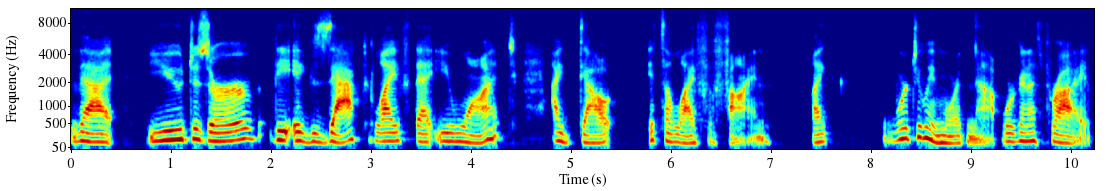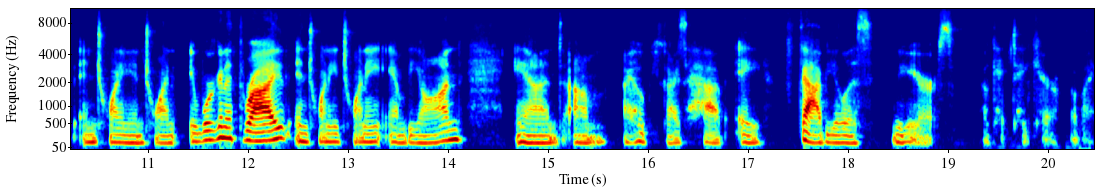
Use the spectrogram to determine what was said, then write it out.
that you deserve the exact life that you want. I doubt it's a life of fine. Like we're doing more than that. We're going to thrive in 20 and 20. We're going to thrive in 2020 and beyond. And um, I hope you guys have a fabulous New Year's. Okay, take care. Bye bye.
